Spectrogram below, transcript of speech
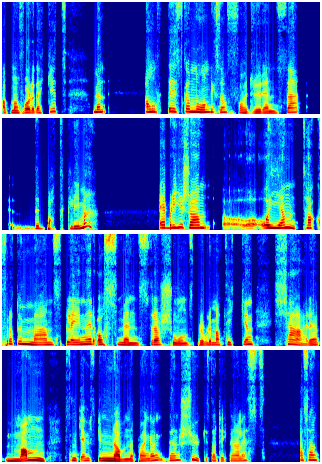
at man får det dekket. Men alltid skal noen liksom forurense debattklimaet. Jeg blir sånn og, og igjen, takk for at du mansplainer oss menstruasjonsproblematikken, kjære mann, som ikke jeg husker navnet på engang. Det er den sjukeste artikkelen jeg har lest. Altså, han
